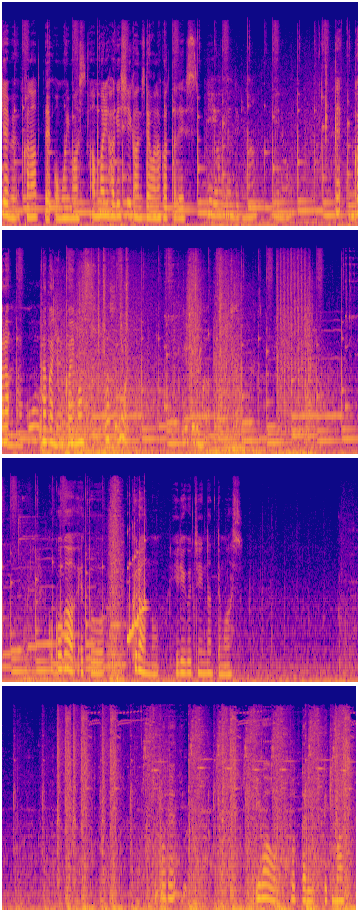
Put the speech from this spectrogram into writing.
ゲームかなって思います。あんまり激しい感じではなかったです。いいよ読んできなでここから中に向かいます。わすごい。浮いてるもの。ここがえっとクランの入り口になってます。ここで岩を取ったりできます。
